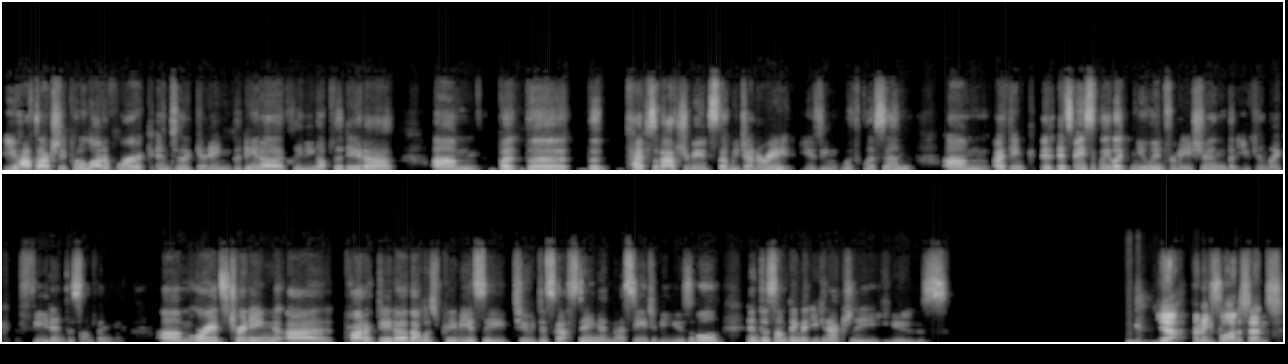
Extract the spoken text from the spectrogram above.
you have to actually put a lot of work into getting the data cleaning up the data um, but the the types of attributes that we generate using with Glisten um, I think it, it's basically like new information that you can like feed into something. Um, or it's turning uh, product data that was previously too disgusting and messy to be usable into something that you can actually use. Yeah, that makes a lot of sense.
